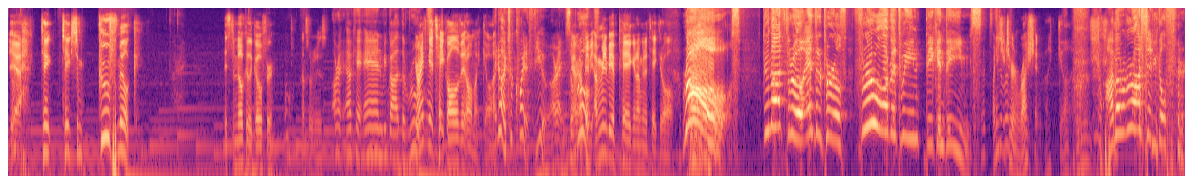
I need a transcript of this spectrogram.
Yeah, take take some goof milk. Alright. It's the milk of the gopher. Oh. That's what it is. All right. Okay, and we've got the rules. You're not even gonna take all of it. Oh my god. I know. I took quite a few. All right. So Yeah, I'm, rules. gonna be, I'm gonna be a pig and I'm gonna take it all. Rules! Do not throw ender pearls through or between beacon beams. That's- Why did you turn Russian? My god. I'm a Russian golfer.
